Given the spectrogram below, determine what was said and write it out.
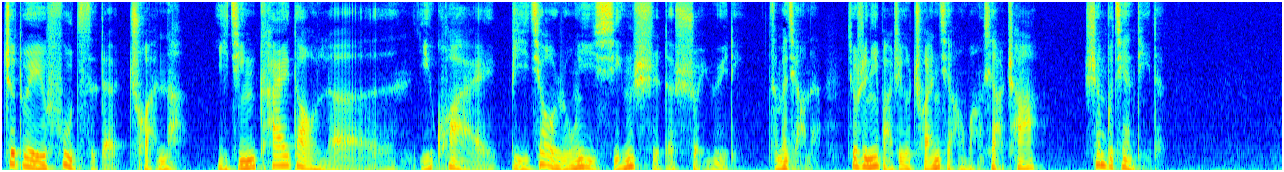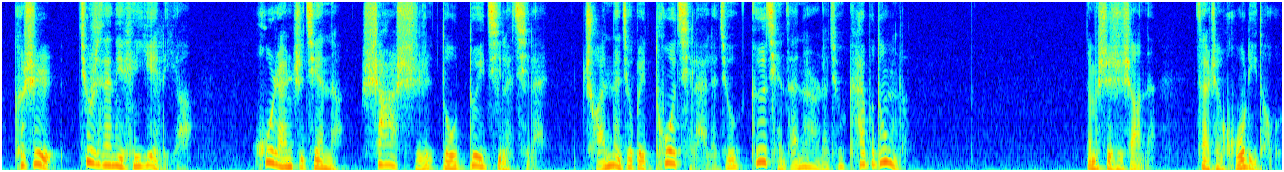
这对父子的船呢，已经开到了一块比较容易行驶的水域里。怎么讲呢？就是你把这个船桨往下插。深不见底的。可是就是在那天夜里啊，忽然之间呢，沙石都堆积了起来，船呢就被拖起来了，就搁浅在那儿了，就开不动了。那么事实上呢，在这湖里头，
